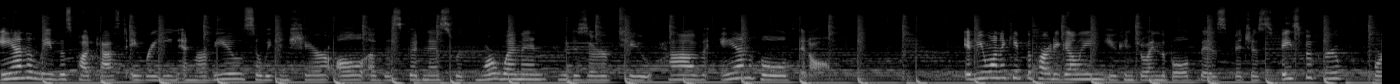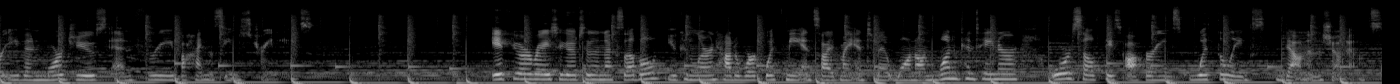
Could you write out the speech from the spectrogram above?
and leave this podcast a rating and review so we can share all of this goodness with more women who deserve to have and hold it all. If you want to keep the party going, you can join the Bold Biz Bitches Facebook group for even more juice and free behind the scenes trainings. If you're ready to go to the next level, you can learn how to work with me inside my intimate one on one container or self paced offerings with the links down in the show notes.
